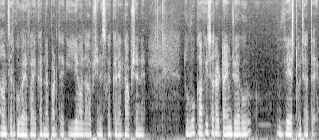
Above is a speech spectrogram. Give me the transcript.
आंसर को वेरीफाई करना पड़ता है कि ये वाला ऑप्शन इसका करेक्ट ऑप्शन है। तो वो काफ़ी सारा टाइम जो है वो वेस्ट हो जाता है।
